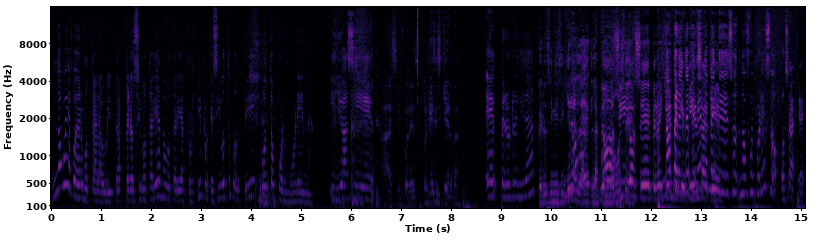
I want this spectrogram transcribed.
No voy a poder votar ahorita, pero si votaría, no votaría por ti, porque si voto por ti, voto por Morena. Y yo así, eh, Ah, sí, por eso. Porque es izquierda. eh, pero en realidad... Pero si ni siquiera No. la, la No, sí, yo sé, pero hay No, gente pero que piensa independientemente que... de eso, no fue por eso. O sea, eh,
